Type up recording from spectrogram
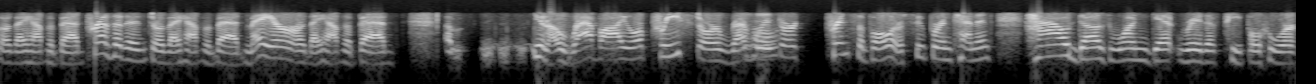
or they have a bad president or they have a bad mayor or they have a bad um, you know rabbi or priest or reverend mm-hmm. or principal or superintendent, how does one get rid of people who are,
